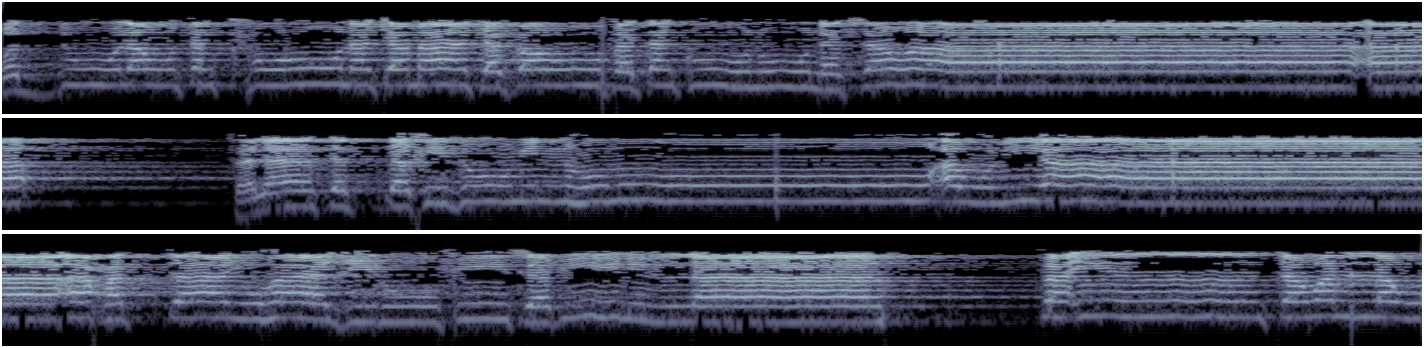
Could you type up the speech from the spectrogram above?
ودوا لو تكفرون كما كفروا فتكونون سواء فلا تتخذوا منهم أولياء حتى يهاجروا في سبيل الله. فإن تولوا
